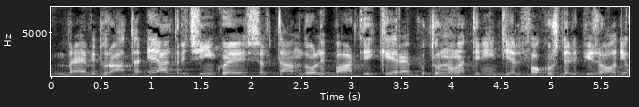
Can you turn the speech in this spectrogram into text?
breve durata, e altri 5 saltando le parti che reputo non attinenti al focus dell'episodio.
